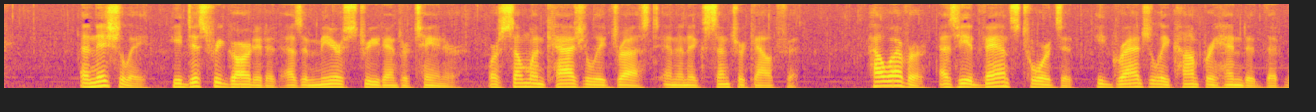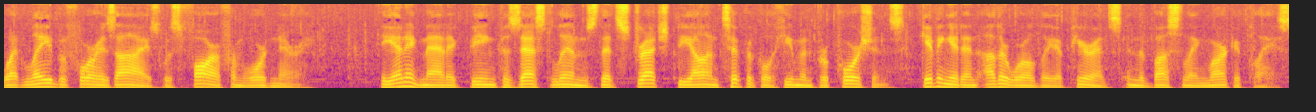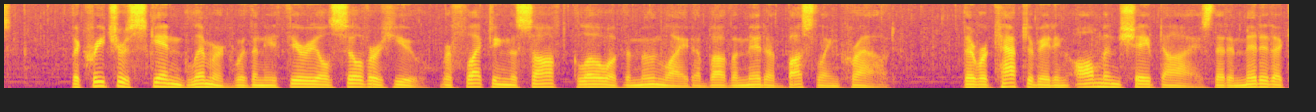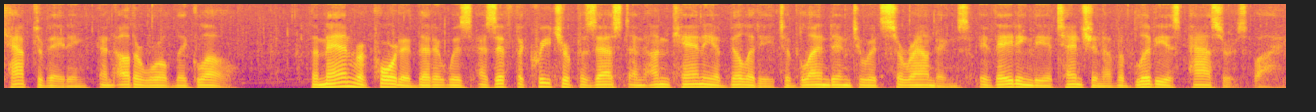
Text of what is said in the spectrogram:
Initially, he disregarded it as a mere street entertainer, or someone casually dressed in an eccentric outfit. However, as he advanced towards it, he gradually comprehended that what lay before his eyes was far from ordinary. The enigmatic being possessed limbs that stretched beyond typical human proportions, giving it an otherworldly appearance in the bustling marketplace. The creature's skin glimmered with an ethereal silver hue, reflecting the soft glow of the moonlight above amid a bustling crowd. There were captivating almond shaped eyes that emitted a captivating and otherworldly glow. The man reported that it was as if the creature possessed an uncanny ability to blend into its surroundings, evading the attention of oblivious passers by.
